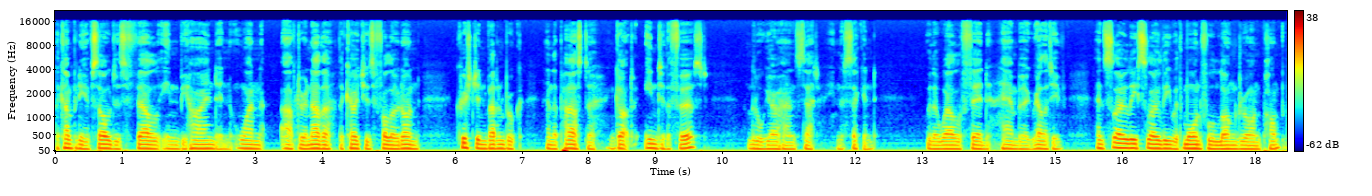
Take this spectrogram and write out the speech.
The company of soldiers fell in behind, and one after another the coaches followed on. Christian Buddenbrook and the pastor got into the first. Little Johann sat in the second, with a well fed Hamburg relative and slowly, slowly, with mournful, long drawn pomp,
